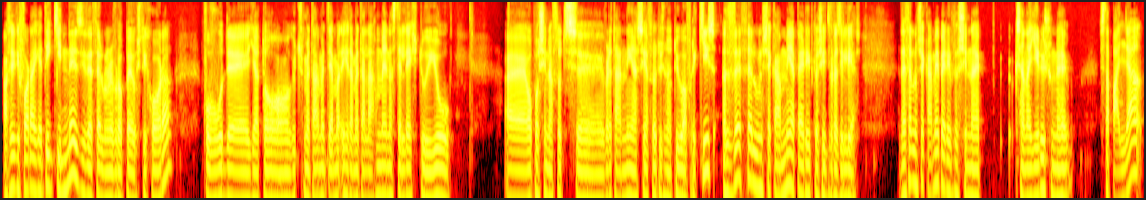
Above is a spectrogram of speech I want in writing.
Αυτή τη φορά γιατί οι Κινέζοι δεν θέλουν Ευρωπαίους στη χώρα. Φοβούνται για, το, για, τους μετα, για τα μεταλλαγμένα στελέχη του ιού ε, όπως είναι αυτό της ε, Βρετανίας ή αυτό της Νοτιού Αφρικής. Δεν θέλουν σε καμία περίπτωση της Βραζιλίας δεν θέλουν σε καμία περίπτωση να ξαναγυρίσουν στα παλιά.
